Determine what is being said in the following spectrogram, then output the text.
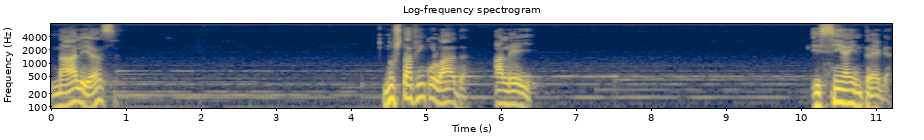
na aliança não está vinculada à lei, e sim à entrega.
